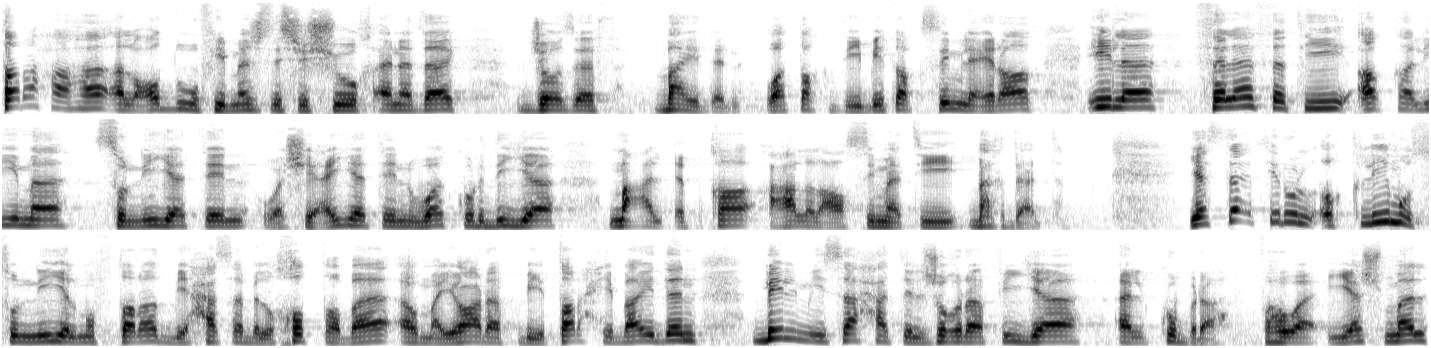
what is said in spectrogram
طرحها العضو في مجلس الشيوخ آنذاك جوزيف بايدن وتقضي بتقسيم العراق إلى ثلاثة أقاليم سنية وشيعية وكردية مع الإبقاء على العاصمة بغداد. يستأثر الإقليم السني المفترض بحسب الخطبة أو ما يعرف بطرح بايدن بالمساحة الجغرافية الكبرى فهو يشمل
